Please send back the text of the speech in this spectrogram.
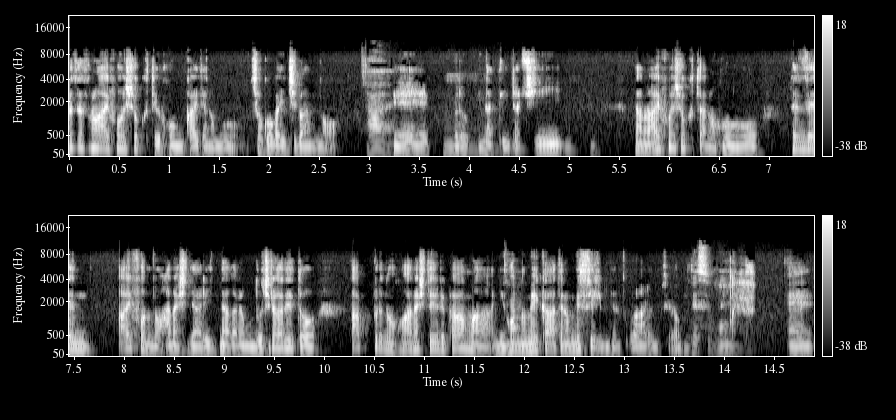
れでその iPhone ショックという本を書いたのも、そこが一番の、う。はい。えーブログになっていたし、あの iPhone ショックってあの、全然 iPhone の話でありながらも、どちらかというと、Apple の話というよりかは、まあ、日本のメーカー宛てのメッセージみたいなところがあるんですよ。ですよね。えー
